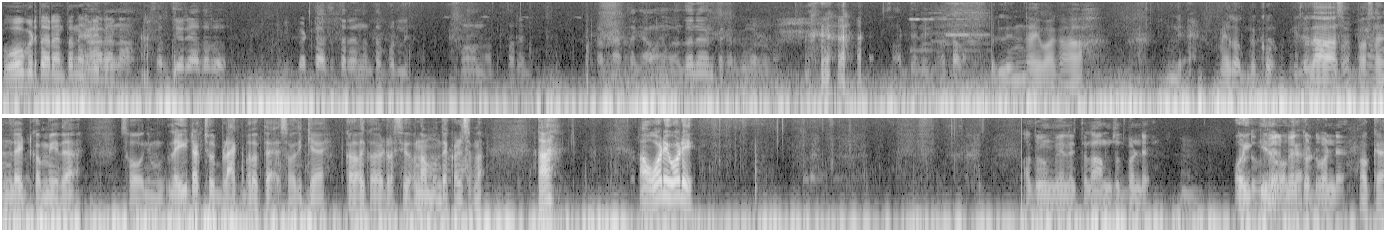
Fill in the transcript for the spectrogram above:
ಹೋಗ್ಬಿಡ್ತಾರೆ ಅಂತಲೇ ಹೇಳಿದ್ರು. ಸರ್ಜರಿ ಆದರೂ ಬೆಟ್ಟ ಬೆಟ್ಟ ಹತ್ತಾರೇನಂತ ಬರಲಿ. ನೋಡೋಣ ಹತ್ತಾರೇನು ಕರ್ನಾಟಕದಾಗ ಯಾವನ ಅದನ್ನೇ ಅಂತ ಕರ್ಕೊಂಬರೋಣ ಸಾಧ್ಯನೇ ಇಲ್ಲ ಇಲ್ಲಿಂದ ಇವಾಗ ಮೇಲೆ ಹೋಗ್ಬೇಕು ಇಲ್ಲೆಲ್ಲ ಸ್ವಲ್ಪ ಸನ್ಲೈಟ್ ಕಮ್ಮಿ ಇದೆ. ಸೊ ನಿಮ್ಗೆ ಲೈಟ್ ಚೂರು ಬ್ಲ್ಯಾಕ್ ಬರುತ್ತೆ. ಸೊ ಅದಕ್ಕೆ ಕಲರ್ ಕಲರ್ ಡ್ರೆಸ್ ಇರೋನ್ನ ಮುಂದೆ ಕಳ್ಸೋಣ. ಹಾಂ? ಹಾಂ ಓಡಿ ಓಡಿ. ಅದು ಮೇಲೈತಲ್ಲ ಹಂಸದ ಬಂಡೆ. ದೊಡ್ಡ- ಮೇಲೆ- ಮೇಲೆ ಬಂಡೆ. ಓಕೆ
